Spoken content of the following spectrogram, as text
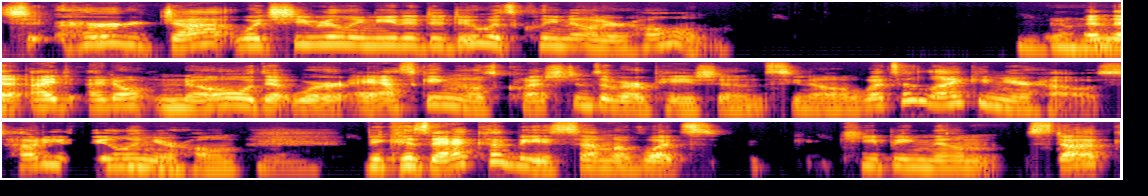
she, her job what she really needed to do was clean out her home Mhm. and that I, I don't know that we're asking those questions of our patients you know what's it like in your house how do you feel in your home Yeah. Because that could be some of what's keeping them stuck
